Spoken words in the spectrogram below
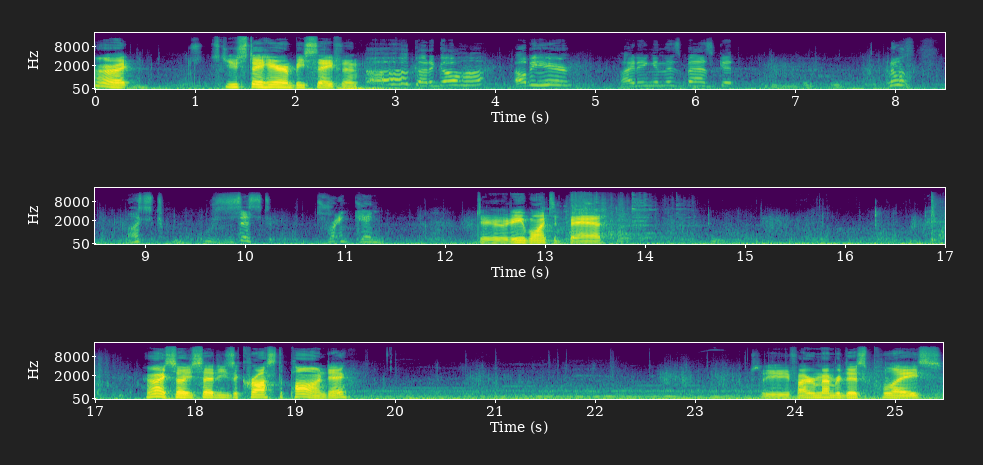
Alright. You stay here and be safe then. Oh, gotta go, huh? I'll be here, hiding in this basket. No, must resist drinking. Dude, he wants it bad. Alright, so you said he's across the pond, eh? See, if I remember this place.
